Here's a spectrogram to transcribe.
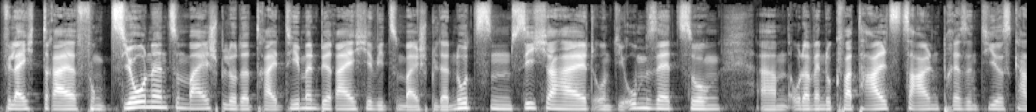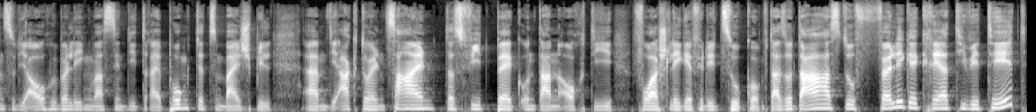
Vielleicht drei Funktionen zum Beispiel oder drei Themenbereiche, wie zum Beispiel der Nutzen, Sicherheit und die Umsetzung. Ähm, oder wenn du Quartalszahlen präsentierst, kannst du dir auch überlegen, was sind die drei Punkte, zum Beispiel ähm, die aktuellen Zahlen, das Feedback und dann auch die Vorschläge für die Zukunft. Also da hast du völlige Kreativität.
